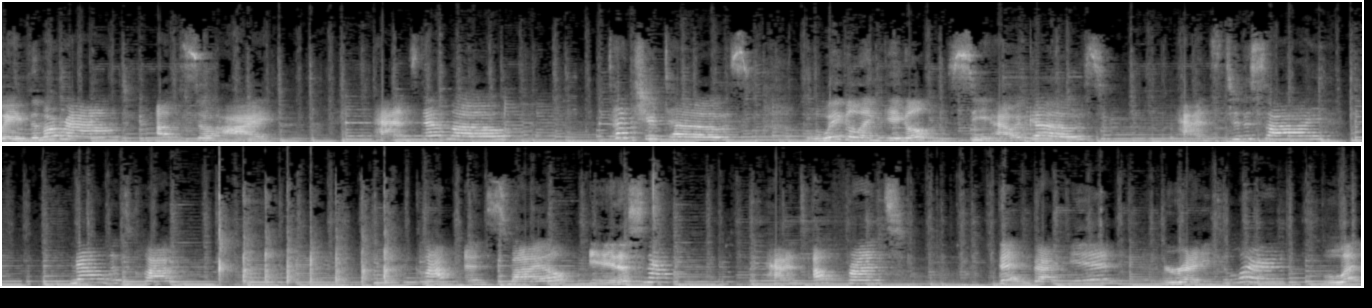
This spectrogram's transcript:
Wave them around, up so high. Hands down low, touch your toes, wiggle and giggle, see how it goes. Hands to the side, now let's clap. Clap and smile in a snap. Hands up front, then back in, ready to learn. Let's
